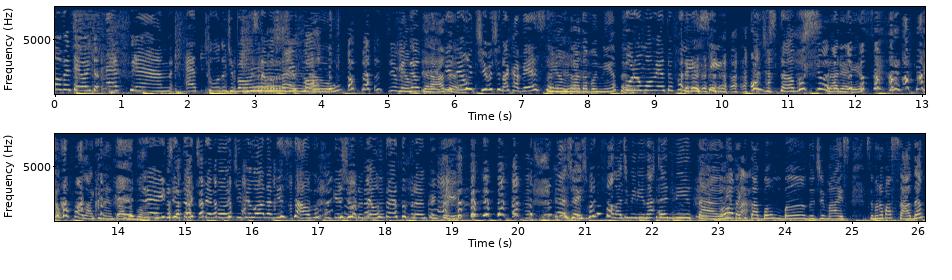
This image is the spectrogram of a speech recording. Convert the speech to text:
98 FM é tudo de bom, estamos de volta. Brasil, me, deu, entrada. me deu um tilt na cabeça. Que entrada bonita. Por um momento eu falei assim, onde estamos? Que horário é esse? Eu vou falar aqui na entrada do bloco? Gente, Tati Debolt, Milona, me salva, porque juro, deu um teto branco aqui. É, gente, vamos falar de menina Anitta. Anitta Opa! que tá bombando demais. Semana passada,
